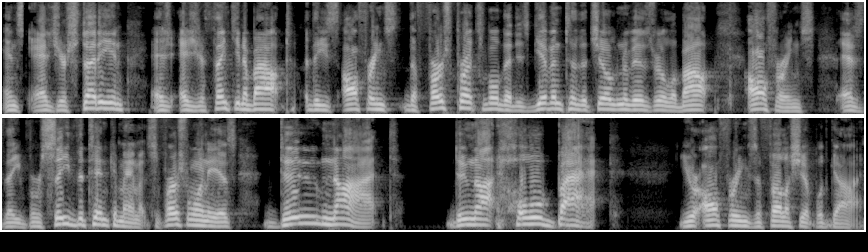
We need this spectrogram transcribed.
And as you're studying, as, as you're thinking about these offerings, the first principle that is given to the children of Israel about offerings as they've received the Ten Commandments, the first one is do not, do not hold back your offerings of fellowship with God.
